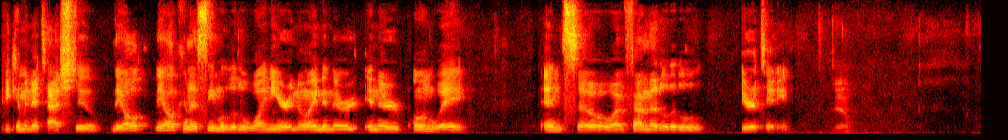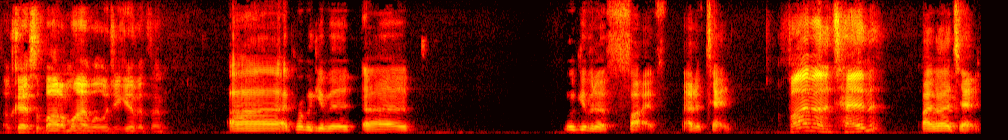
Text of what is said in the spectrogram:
becoming attached to. They all they all kind of seem a little whiny or annoying in their in their own way, and so I've found that a little irritating. Yeah. Okay, so bottom line, what would you give it then? Uh, I'd probably give it uh, we'll give it a five out of ten. Five out of ten? Five out of ten.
